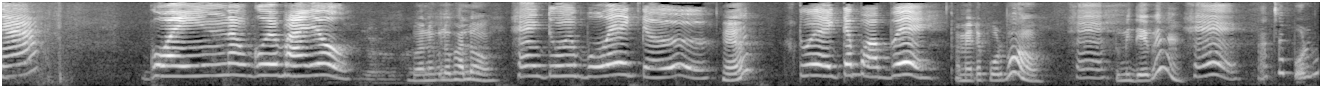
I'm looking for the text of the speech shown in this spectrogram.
না গয়না। কই ভালো। গয়নাগুলো ভালো? হ্যাঁ তুমি বই তো। হ্যাঁ? তুই এটা পাবে? আমি এটা পরবো? হ্যাঁ। তুমি দেবে? হ্যাঁ। আচ্ছা পরবো।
